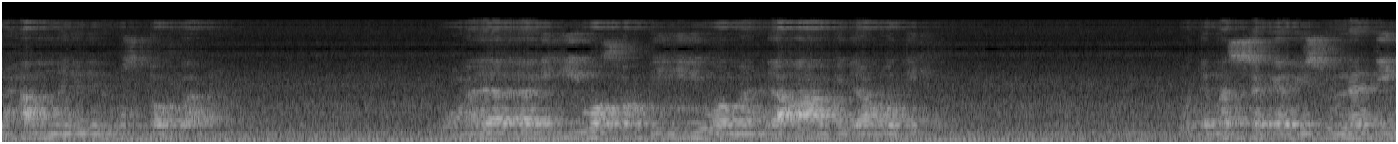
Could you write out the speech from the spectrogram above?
محمد المصطفى وعلى آله وصحبه ومن دعا بدعوته وتمسك بسنته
